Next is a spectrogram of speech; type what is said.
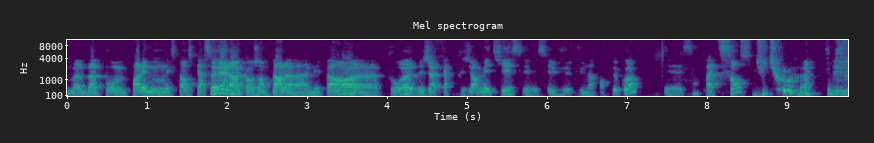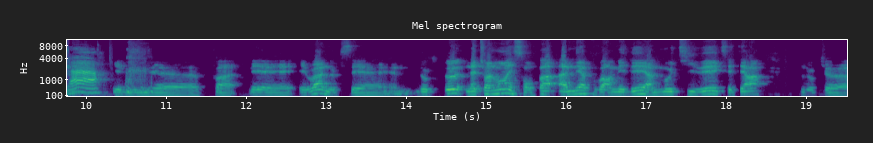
bah, bah, pour me parler de mon expérience personnelle, hein, quand j'en parle à mes parents, euh, pour eux, déjà faire plusieurs métiers, c'est juste du n'importe quoi. Ça n'a pas de sens du tout. C'est bizarre. et, euh, et, voilà, donc, donc eux, naturellement, ils ne sont pas amenés à pouvoir m'aider, à motiver, etc. Donc, euh,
